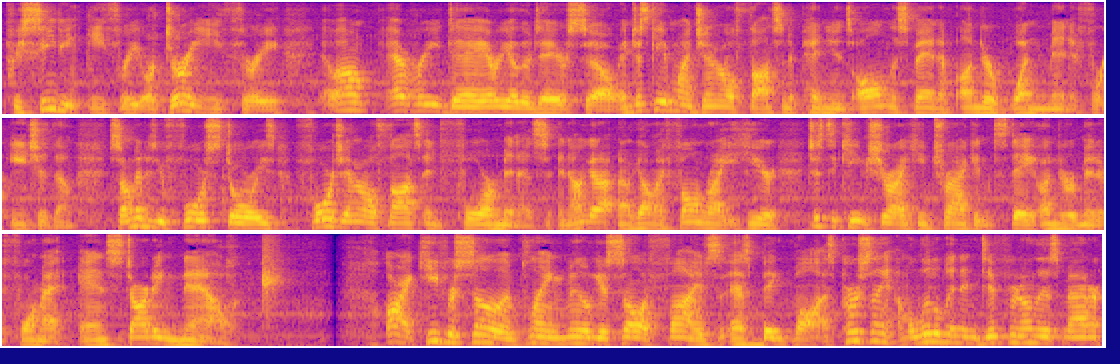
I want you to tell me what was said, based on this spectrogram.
preceding E3 or during E3, well, every day, every other day or so, and just give my general thoughts and opinions all in the span of under one minute for each of them. So I'm going to do four stories, four general thoughts in four minutes, and I got I got my phone right here just to keep sure I keep track and stay under a minute format. And starting now. Alright, Kiefer Sutherland playing Metal Gear Solid 5 as Big Boss. Personally, I'm a little bit indifferent on this matter.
